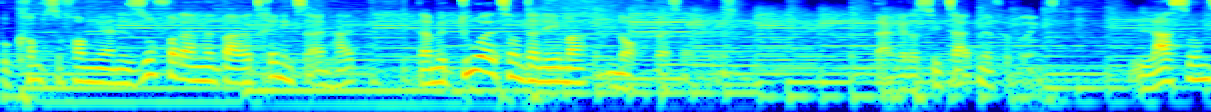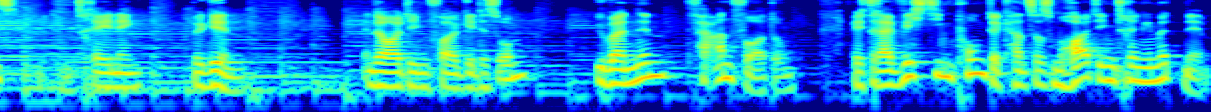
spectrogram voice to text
bekommst du von mir eine sofort anwendbare Trainingseinheit, damit du als Unternehmer noch besser wirst. Danke, dass du die Zeit mit mir verbringst. Lass uns mit dem Training beginnen. In der heutigen Folge geht es um Übernimm Verantwortung. Welche drei wichtigen Punkte kannst du aus dem heutigen Training mitnehmen?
